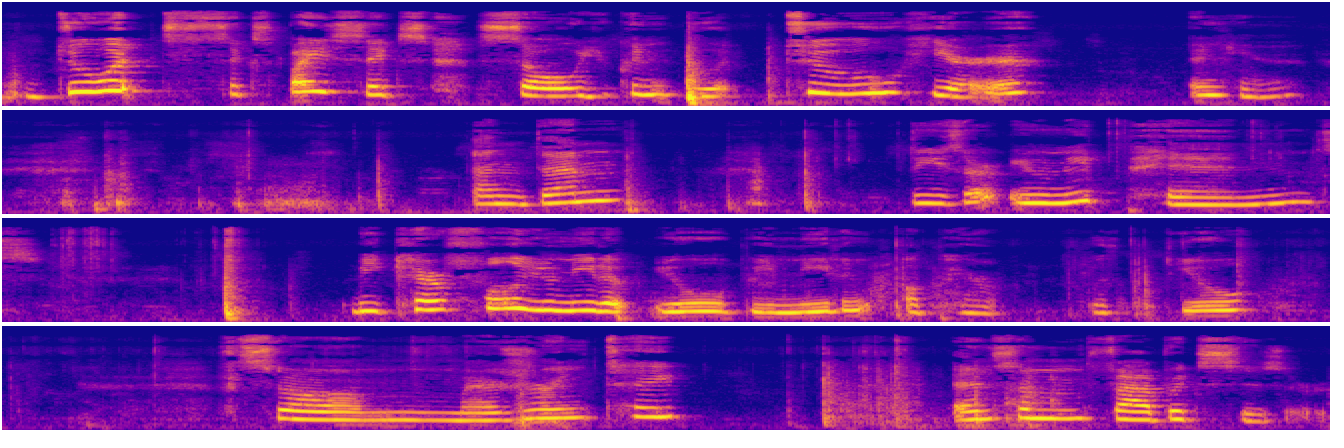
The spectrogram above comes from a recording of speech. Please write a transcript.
Do it 6 by 6 so you can do it two here and here. And then these are, you need pins. Careful, you need a, you'll be needing a pair with you. Some measuring tape and some fabric scissors.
